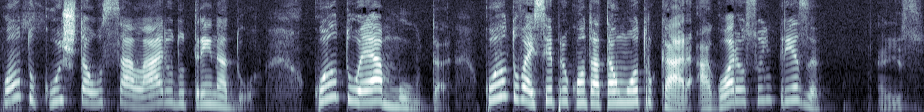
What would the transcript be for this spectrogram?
Quanto custa o salário do treinador? Quanto é a multa? Quanto vai ser para eu contratar um outro cara? Agora eu sou empresa. É isso.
